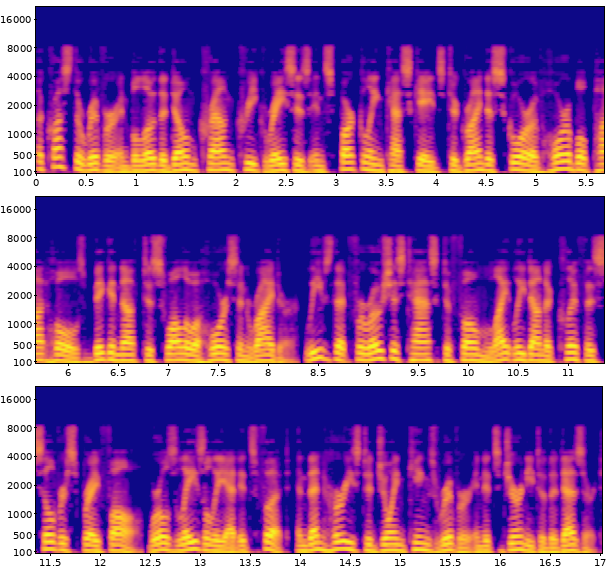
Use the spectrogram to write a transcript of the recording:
Across the river and below the dome Crown Creek races in sparkling cascades to grind a score of horrible potholes big enough to swallow a horse and rider, leaves that ferocious task to foam lightly down a cliff as Silver Spray Fall, whirls lazily at its foot, and then hurries to join Kings River in its journey to the desert.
